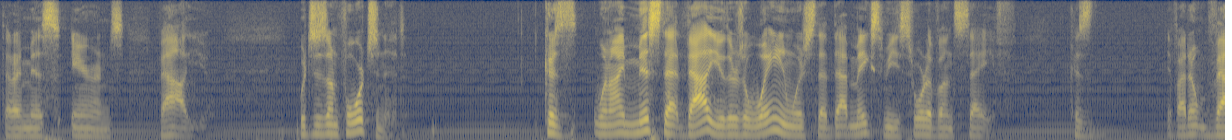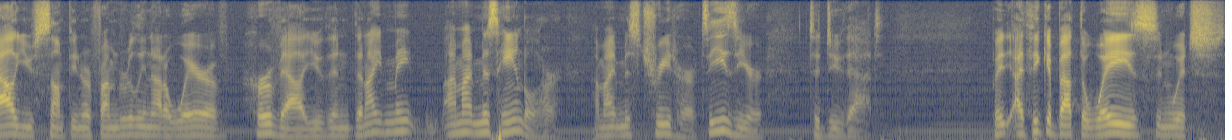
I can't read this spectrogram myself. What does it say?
that I miss Erin's value, which is unfortunate. Because when I miss that value, there's a way in which that, that makes me sort of unsafe. Because if I don't value something or if I'm really not aware of her value, then, then I, may, I might mishandle her. I might mistreat her. It's easier to do that. But I think about the ways in which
